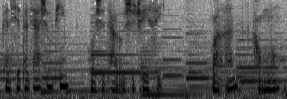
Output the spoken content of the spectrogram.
感谢大家收听，我是塔罗师 Tracy，晚安，好梦。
